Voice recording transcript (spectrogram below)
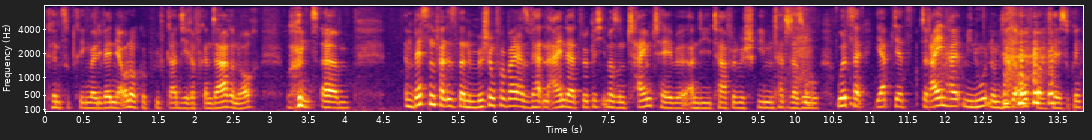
hinzukriegen, weil die werden ja auch noch geprüft, gerade die Referendare noch. Und ähm, im besten Fall ist es dann eine Mischung vorbei. Also wir hatten einen, der hat wirklich immer so ein Timetable an die Tafel geschrieben und hatte da so Uhrzeit. Ihr habt jetzt dreieinhalb Minuten, um diese Aufgabe fertig zu bringen.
